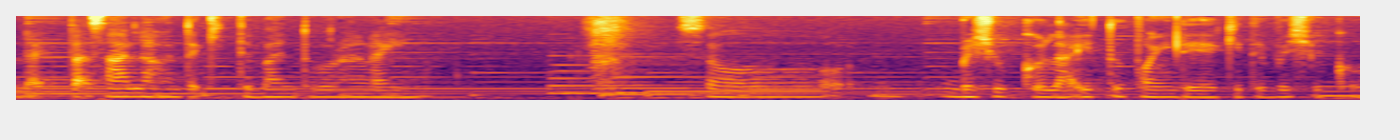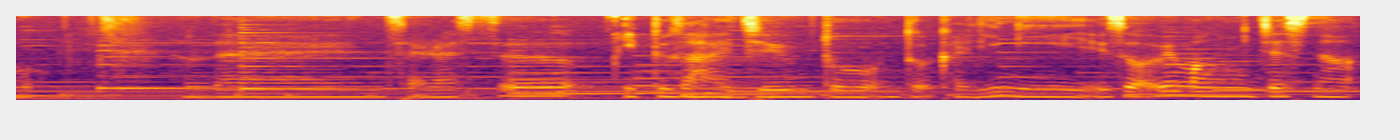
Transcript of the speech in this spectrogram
like, tak salah untuk kita bantu orang lain so bersyukurlah itu point dia kita bersyukur. Dan saya rasa itu sahaja untuk untuk kali ini so memang just nak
